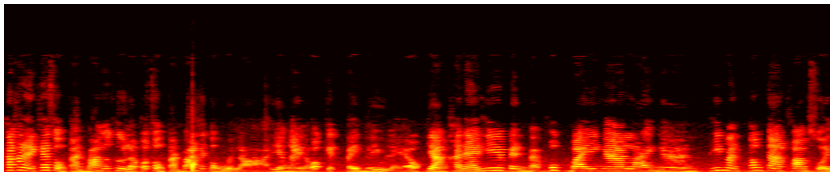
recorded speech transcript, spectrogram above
ถ้าคะแนนแค่ส่งการบ้านก็คือเราก็ส่งการบ้านให้ตรงเวลา ยังไงเราก็เก็บเต็มได้อยู่แล้ว อย่างคะแนนที่เป็นแบบพวกใบงานรายงาน ที่มันต้องการความสวย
